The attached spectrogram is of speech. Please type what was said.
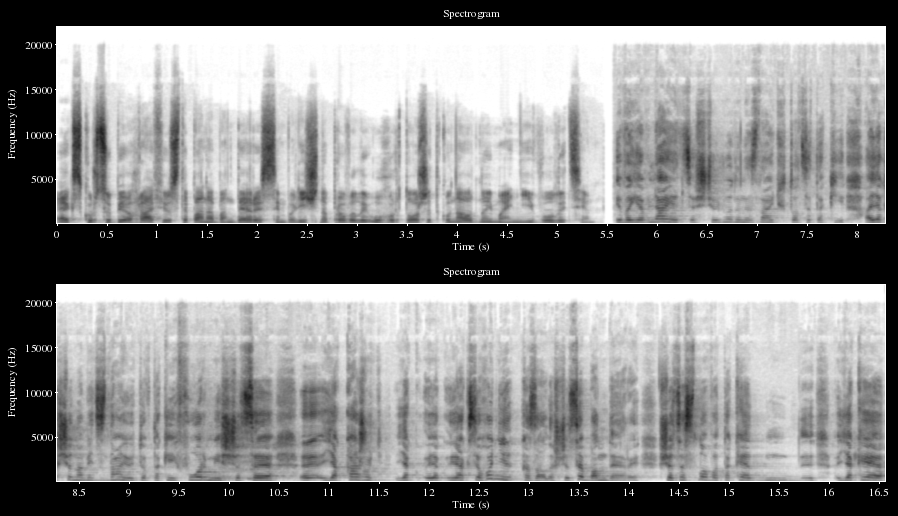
Екскурс у біографію Степана Бандери символічно провели у гуртожитку на одноіменній вулиці. І виявляється, що люди не знають, хто це такі. А якщо навіть знають, то в такій формі, що це, як кажуть, як, як, як сьогодні казали, що це бандери, що це слово таке, яке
